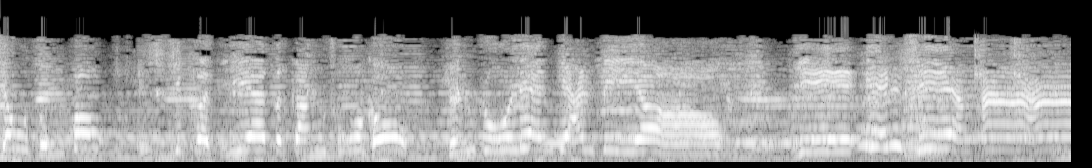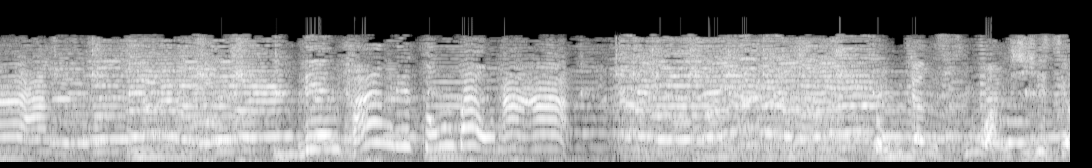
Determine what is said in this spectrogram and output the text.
小宗保一个碟子刚出口，君主连变调殷勤，灵堂的宗保他。东正西望，嬉笑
